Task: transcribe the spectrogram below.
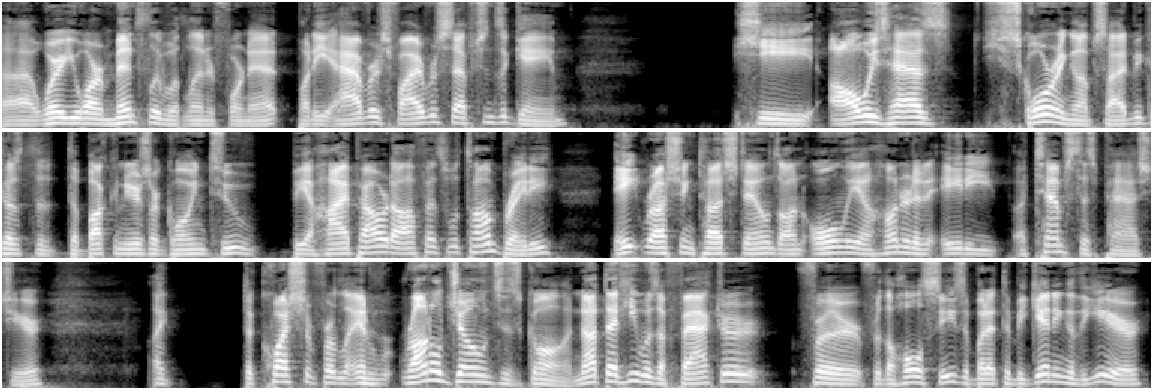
uh, where you are mentally with Leonard Fournette, but he averaged five receptions a game. He always has scoring upside because the, the Buccaneers are going to be a high powered offense with Tom Brady. Eight rushing touchdowns on only 180 attempts this past year. Like the question for and Ronald Jones is gone. Not that he was a factor for for the whole season, but at the beginning of the year,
